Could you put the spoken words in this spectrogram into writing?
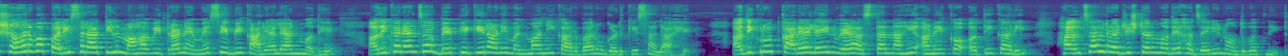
शहर व परिसरातील Mahavitaran M S E B कार्यालयांमध्ये अधिकाऱ्यांचा बेफिकीर आणि मनमानी कारभार उघडकीस आला आहे. अधिकृत कार्यालयीन वेळ असतानाही अनेक अधिकारी हालचाल रजिस्टरमध्ये हजेरी नोंदवत नाहीत.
